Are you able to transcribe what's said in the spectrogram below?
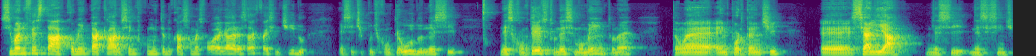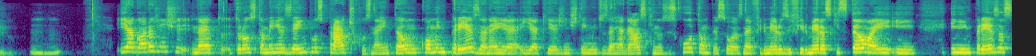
se manifestar, comentar, claro, sempre com muita educação, mas falar, olha galera, será que faz sentido esse tipo de conteúdo nesse, nesse contexto, nesse momento, né? Então é, é importante é, se aliar nesse, nesse sentido. Uhum. E agora a gente né, trouxe também exemplos práticos, né? Então, como empresa, né, e, aqui a gente tem muitos RHs que nos escutam, pessoas, né, firmeiros e firmeiras que estão aí em, em empresas,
